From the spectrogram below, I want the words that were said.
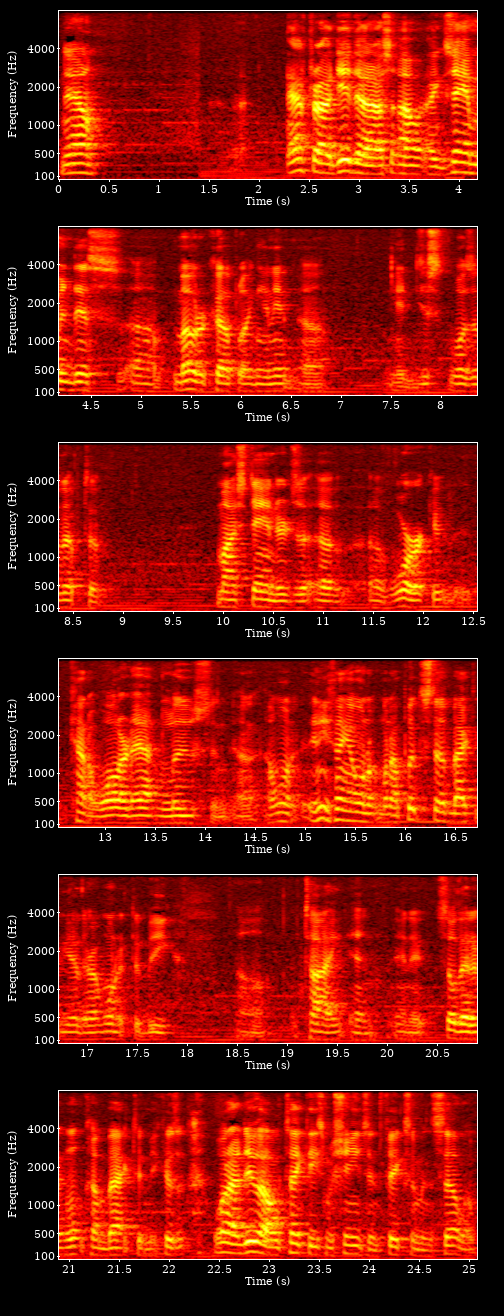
Now after I did that, I, I examined this uh, motor coupling and it uh, it just wasn't up to my standards of, of work. It, kind of wallered out and loose, and uh, I want anything I want when I put stuff back together, I want it to be uh, tight and and it, so that it won't come back to me. Because what I do, I'll take these machines and fix them and sell them,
